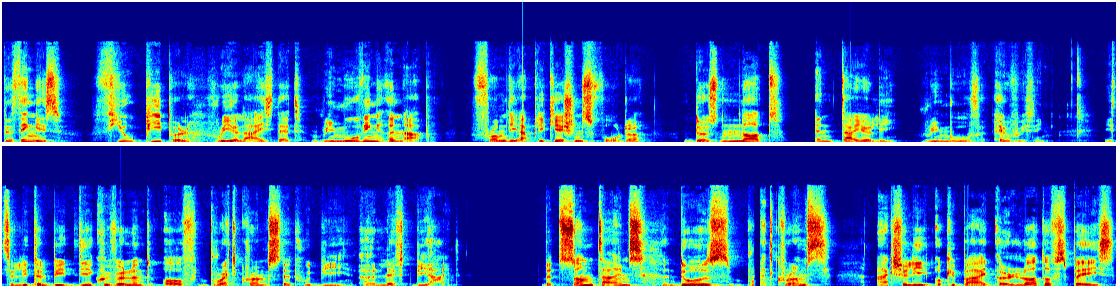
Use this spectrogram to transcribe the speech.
The thing is, few people realize that removing an app from the applications folder does not entirely remove everything. It's a little bit the equivalent of breadcrumbs that would be uh, left behind. But sometimes those breadcrumbs actually occupy a lot of space,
